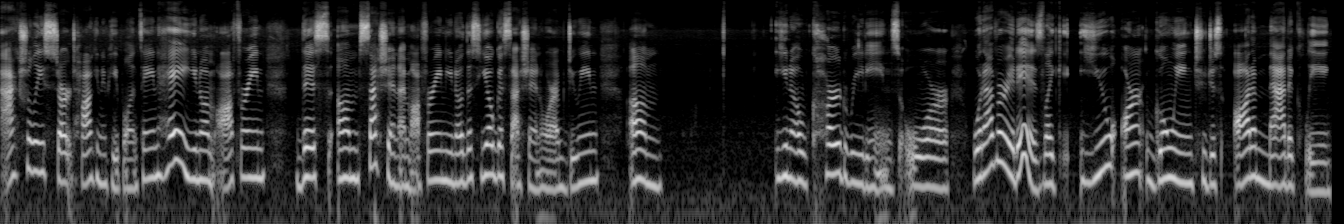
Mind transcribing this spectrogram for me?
actually start talking to people and saying, hey, you know, I'm offering this um, session, I'm offering, you know, this yoga session, or I'm doing, um, you know, card readings or whatever it is, like you aren't going to just automatically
